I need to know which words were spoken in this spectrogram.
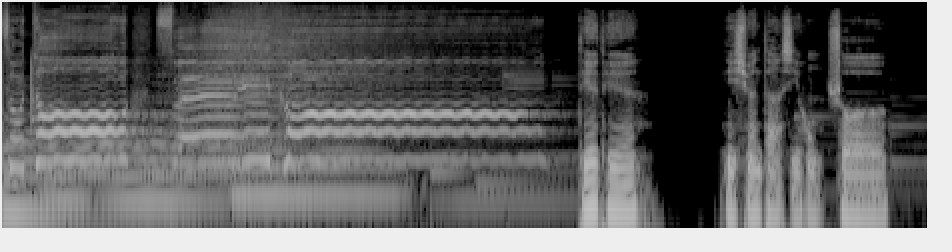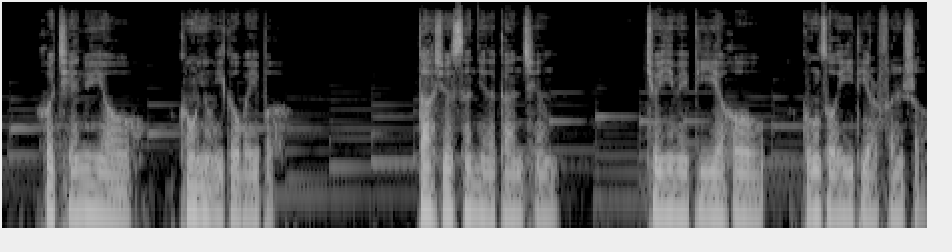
走到最后。爹爹，你喜欢大西红说，和前女友共用一个微博。大学三年的感情，就因为毕业后工作异地而分手。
